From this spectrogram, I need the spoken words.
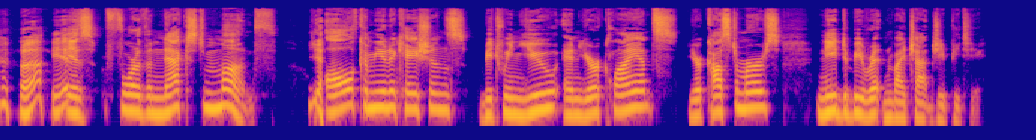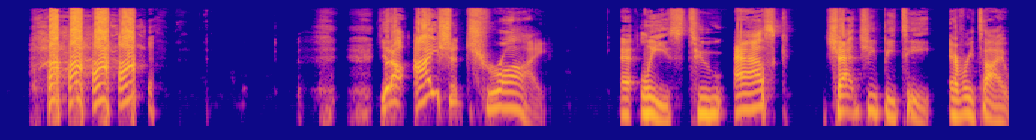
is for the next month, Yeah. all communications between you and your clients, your customers, need to be written by ChatGPT. you know, I should try at least to ask ChatGPT every time,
